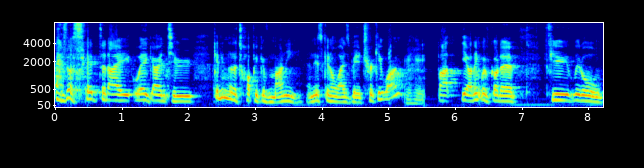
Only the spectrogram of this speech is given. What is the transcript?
as I said today, we're going to get into the topic of money, and this can always be a tricky one. But yeah, I think we've got a few little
